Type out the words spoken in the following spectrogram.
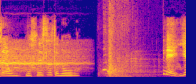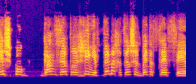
זהו, נכניס לתנור. הנה, יש פה גם זר פרחים יפה מהחצר של בית הספר.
